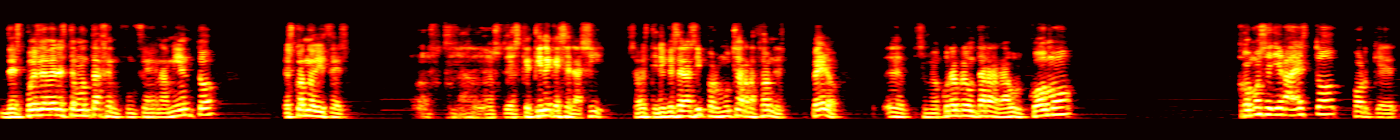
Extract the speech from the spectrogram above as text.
Después de ver este montaje en funcionamiento, es cuando dices, es que tiene que ser así, ¿sabes? Tiene que ser así por muchas razones, pero eh, se me ocurre preguntar a Raúl, ¿cómo, ¿cómo se llega a esto? Porque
